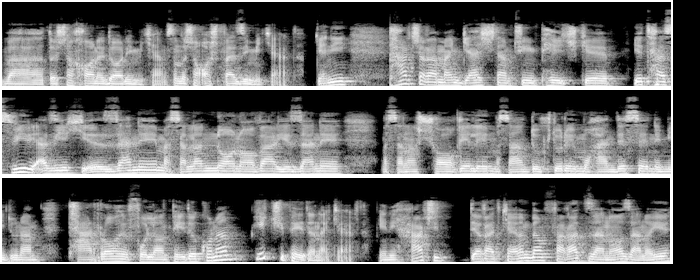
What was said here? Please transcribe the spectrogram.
و داشتن خانهداری می‌کردن مثلا داشتن آشپزی می‌کردن. یعنی هر چقدر من گشتم تو این پیج که یه تصویری از یک زن مثلا ناناور یه زن مثلا شاغل مثلا دکتر مهندس نمی‌دونم طراح فلان پیدا کنم هیچی پیدا نکردم. یعنی هرچی دقت کردم دیدم فقط زنها زنای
